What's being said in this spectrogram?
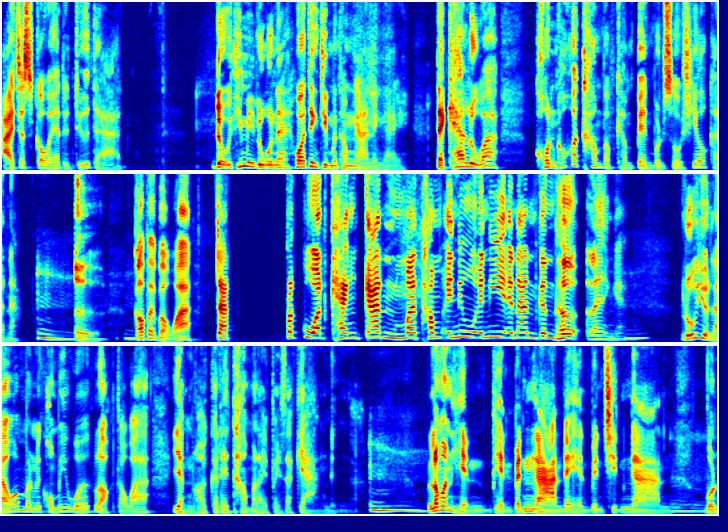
I just go ahead and do that. โดยที่ไม่รู้นะว่าจริงๆมันทำงานยังไง แต่แค่รู้ว่า คนเขาก็ทำแบบแคมเปญบนโซเชียลกันอะอืมเออ ก็ไปบอกว่าจัดประกวดแข่งกันมาทำไอ้นู่นไอ้นี่ไอ้นั่นกันเถอะอะไรอย่างเงี้ยรู้อยู่แล้วว่ามันคงไม่เวิร์กหรอกแต่ว่า อย่างน้อยก็ได้ทำอะไรไปสักอย่างหนึ่งอะอืมแล้วมันเห็นเห็นเป็นงานได้เห็นเป็นชิ้นงาน บน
